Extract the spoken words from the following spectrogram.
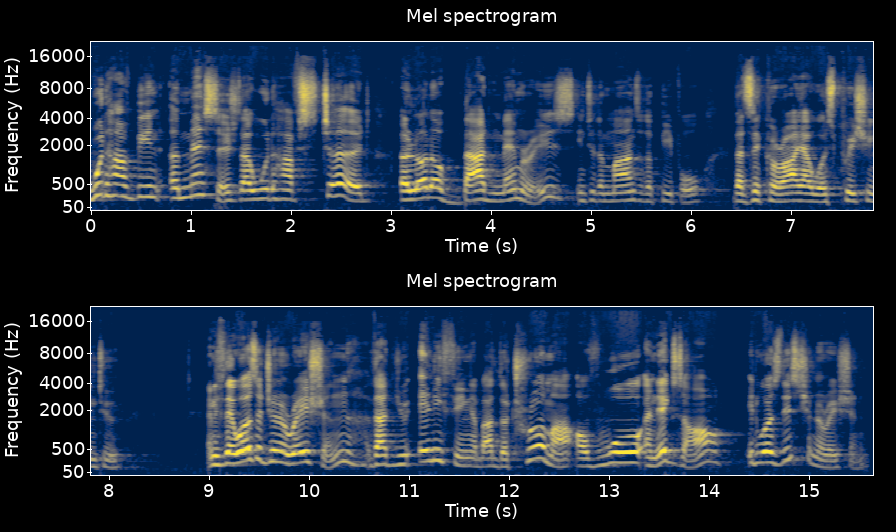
would have been a message that would have stirred a lot of bad memories into the minds of the people that Zechariah was preaching to. And if there was a generation that knew anything about the trauma of war and exile, it was this generation.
